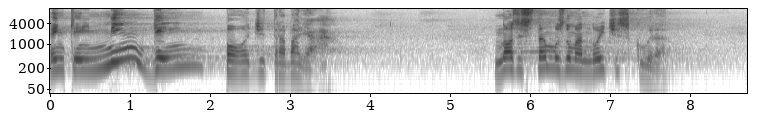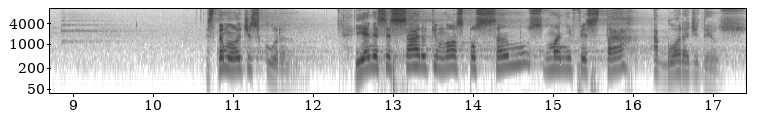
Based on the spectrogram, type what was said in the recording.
em que ninguém pode trabalhar. Nós estamos numa noite escura. Estamos numa noite escura. E é necessário que nós possamos manifestar a glória de Deus.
